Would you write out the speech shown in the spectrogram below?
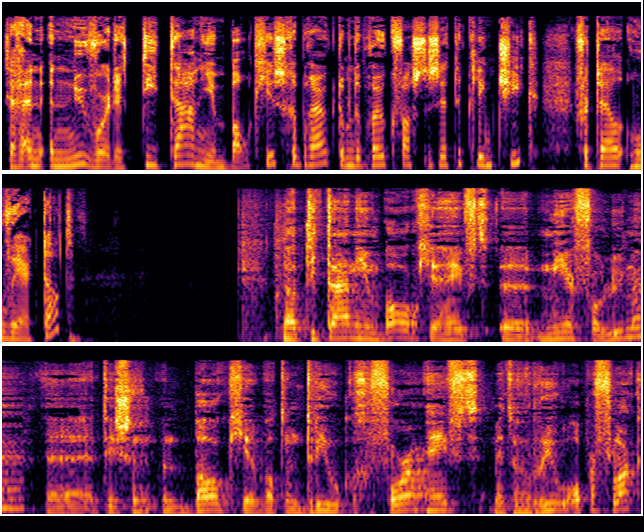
Zeg, en, en nu worden titaniumbalkjes gebruikt om de breuk vast te zetten. Klinkt chic. Vertel, hoe werkt dat? Nou, het titaniumbalkje heeft uh, meer volume. Uh, het is een, een, balkje wat een driehoekige vorm heeft met een ruw oppervlak,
